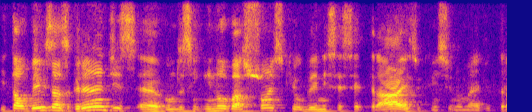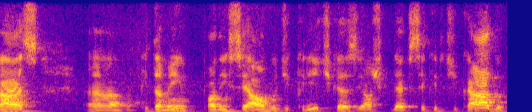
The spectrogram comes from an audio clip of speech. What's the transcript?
E talvez as grandes, é, vamos dizer assim, inovações que o BNCC traz, o que o ensino médio traz, uh, que também podem ser alvo de críticas, e acho que deve ser criticado,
